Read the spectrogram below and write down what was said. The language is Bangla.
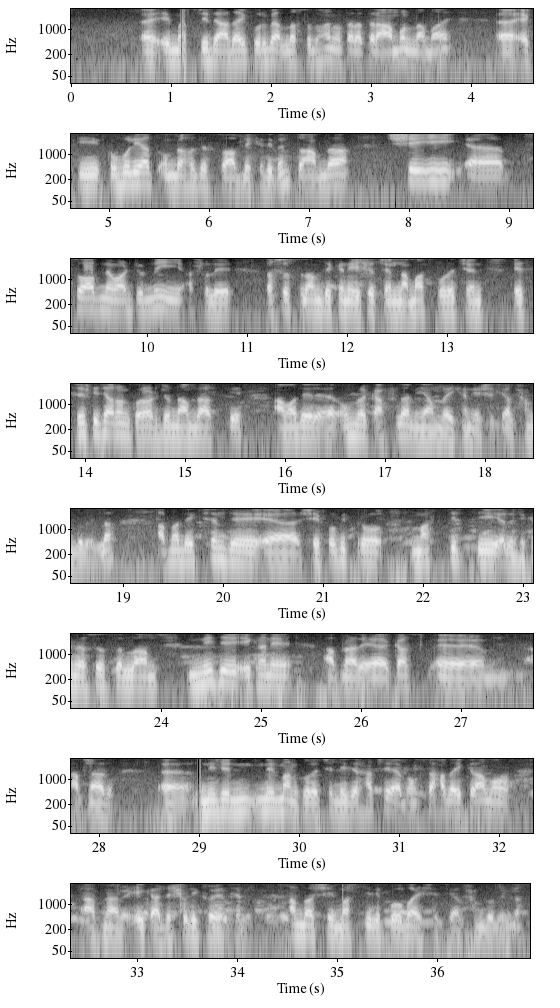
এই মসজিদে আদায় করবে, আল্লাহ সুবহান ও তারা তার আমল নামায় একটি কবুলিয়াত উমরা হজের সোয়াব লিখে দিবেন। তো আমরা সেই সোয়াব নেওয়ার জন্যই আসলে রাসুলাম যেখানে এসেছেন, নামাজ পড়েছেন এই স্মৃতিচারণ করার জন্য আমরা আজকে আমাদের উমরা কাফলা নিয়ে আমরা এখানে এসেছি, আলহামদুলিল্লাহ। আপনারা দেখছেন যে সেই পবিত্র মসজিদটি, যেখানে রাসুলাম নিজে এখানে আপনার কাজ আপনার নিজে নির্মাণ করেছেন নিজের হাতে এবং সাহাবা ইকরামও আপনার এই কাজে শরিক হয়েছেন। আমরা সেই মসজিদে কোবা এসেছি, আলহামদুলিল্লাহ।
